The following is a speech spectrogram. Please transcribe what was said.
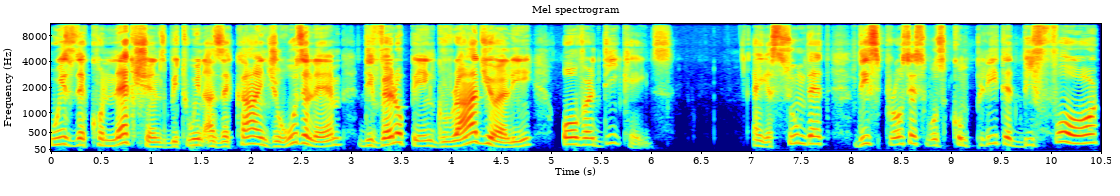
with the connections between Azekah and Jerusalem developing gradually over decades. I assume that this process was completed before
